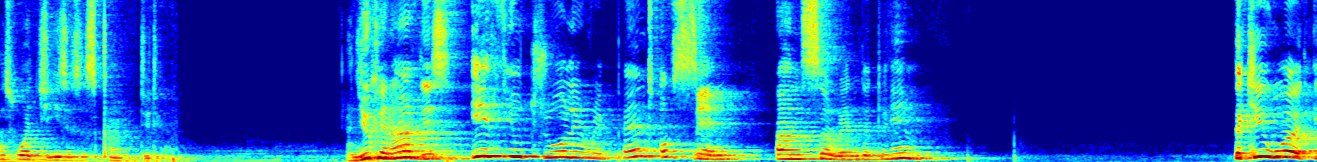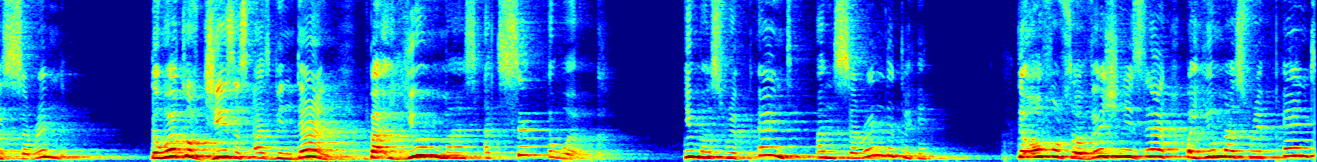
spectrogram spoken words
That's what Jesus has come to do. And you can have this if you truly repent of sin and surrender to Him. The key word is surrender. The work of Jesus has been done, but you must accept the work. You must repent and surrender to Him. The offer of salvation is there, but you must repent,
